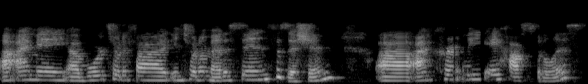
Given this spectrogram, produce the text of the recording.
Uh, I'm a, a, board certified internal medicine physician. Uh, I'm currently a hospitalist.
